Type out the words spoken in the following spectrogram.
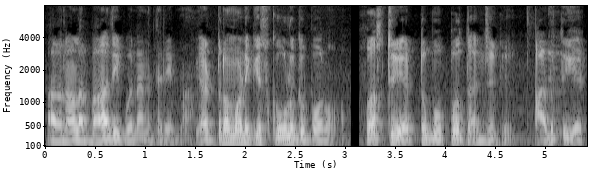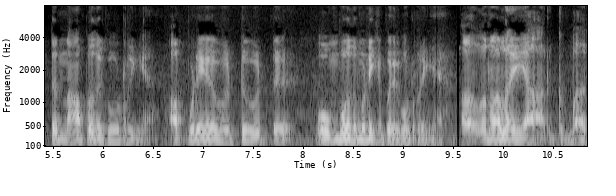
அதனால் பாதிப்பு என்னன்னு தெரியுமா? எட்டரை மணிக்கு ஸ்கூலுக்கு போகணும் ஃபஸ்ட்டு எட்டு முப்பத்தஞ்சுக்கு அடுத்து எட்டு நாற்பதுக்கு விடுறீங்க. அப்படியே விட்டு விட்டு ஒம்பது மணிக்கு போய் விடுறீங்க. அதனால் யாருக்கு பா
